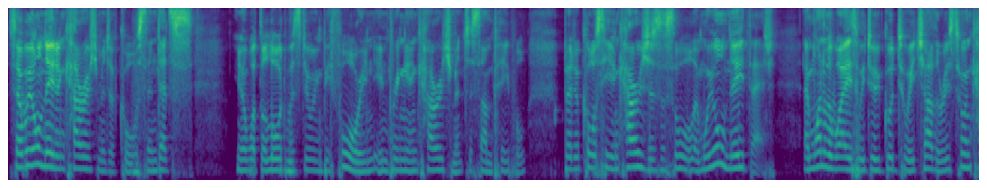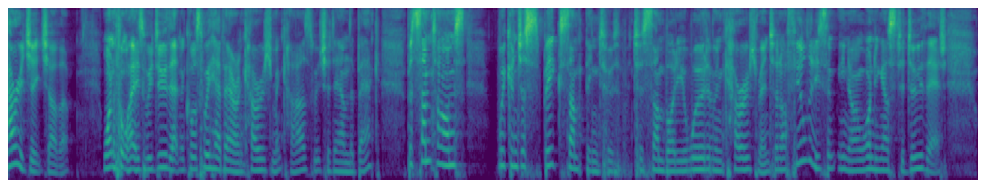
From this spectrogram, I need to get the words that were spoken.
So we all need encouragement, of course, and that's you know what the Lord was doing before in, in bringing encouragement to some people. But of course, He encourages us all, and we all need that. And one of the ways we do good to each other is to encourage each other. One of the ways we do that, and of course, we have our encouragement cards, which are down the back. But sometimes we can just speak something to, to somebody, a word of encouragement. And I feel that he's, you know, wanting us to do that.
